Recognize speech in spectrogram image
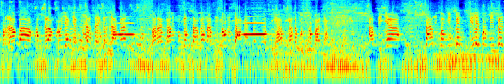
berapa program proyek yang sudah saya kerjakan, barangkali mungkin sampai nanti sore tidak akan sempat ya, karena begitu banyak. Artinya cari pemimpin, pilih pemimpin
